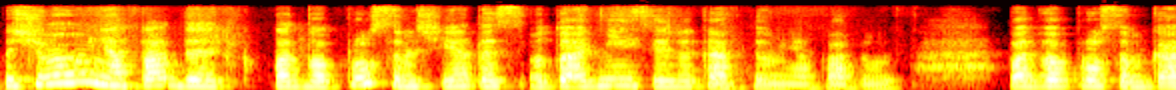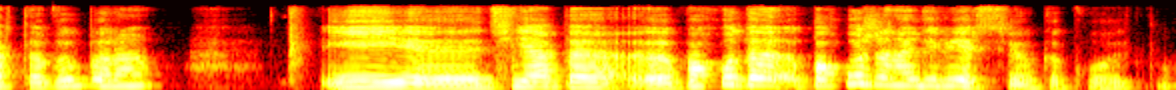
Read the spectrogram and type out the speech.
Почему у меня падает под вопросом чья-то... с- Вот одни и те же карты у меня падают. Под вопросом карта выбора и э, чья-то... э, Похода, похоже на диверсию какую-то.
